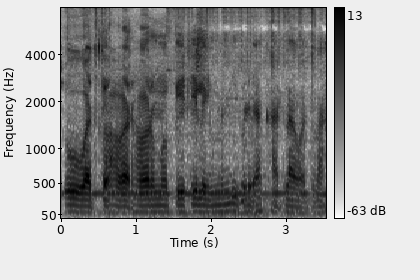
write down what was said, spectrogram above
જો વાત તો હવાર હવારમાં પેટી લઈને મંડી પડે આ ખાટલા વધવા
